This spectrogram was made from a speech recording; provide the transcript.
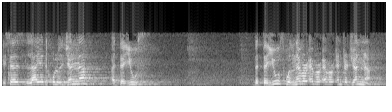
he says, لا يدخل الجنة الديوث That the dayyuth will never ever ever enter Jannah.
